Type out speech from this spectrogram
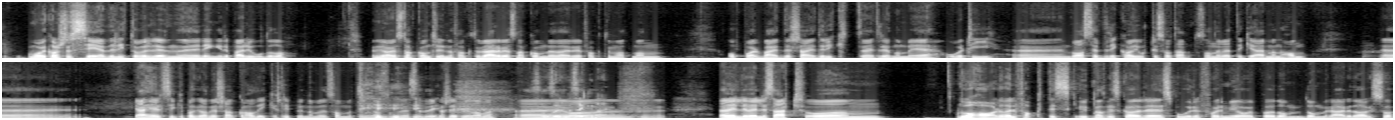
Nå må vi kanskje se det litt over en lengre periode, da. Men vi har jo snakka om trynefaktor der, og vi har snakka om det der faktum at man opparbeider seg et rykte, et renommé, over tid. Eh, hva Cedric har gjort i Southampton, sånn, det vet ikke jeg, men han eh, Jeg er helt sikker på at Granit Xhaka hadde ikke sluppet unna med de samme tingene som Cedric har sluppet unna med. Eh, Sannsynligvis ikke, nei. eh, det er veldig, veldig sært. Og mm, nå har det vel faktisk, uten at vi skal eh, spore for mye over på dom, dommere her i dag, så,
